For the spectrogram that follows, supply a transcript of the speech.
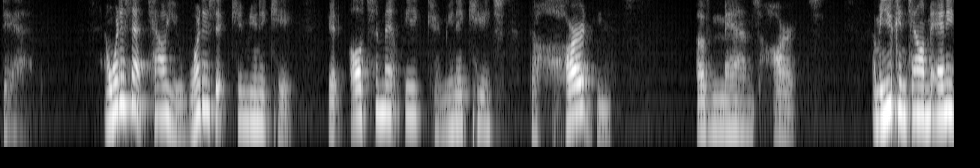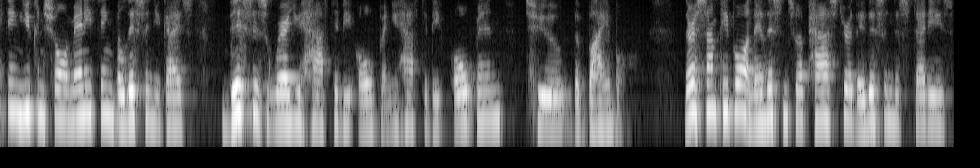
dead. And what does that tell you? What does it communicate? It ultimately communicates the hardness of man's heart. I mean, you can tell him anything, you can show him anything, but listen, you guys, this is where you have to be open. You have to be open to the Bible. There are some people, and they listen to a pastor, they listen to studies,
